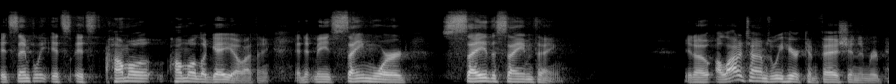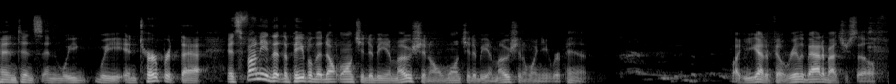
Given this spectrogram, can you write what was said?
it's simply, it's, it's homo, homologeo, I think, and it means same word, say the same thing. You know, a lot of times we hear confession and repentance and we, we interpret that. It's funny that the people that don't want you to be emotional want you to be emotional when you repent. Like you got to feel really bad about yourself.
